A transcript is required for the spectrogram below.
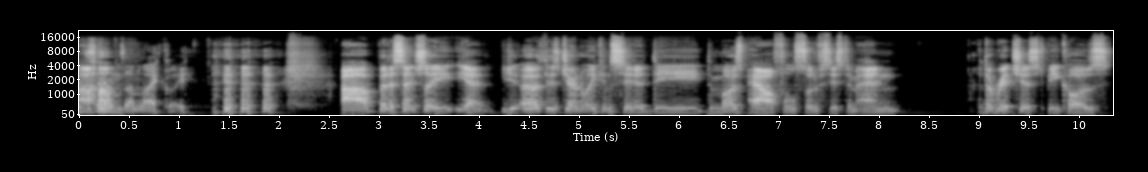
Um, Sounds unlikely. uh, but essentially, yeah, Earth is generally considered the the most powerful sort of system and the richest because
